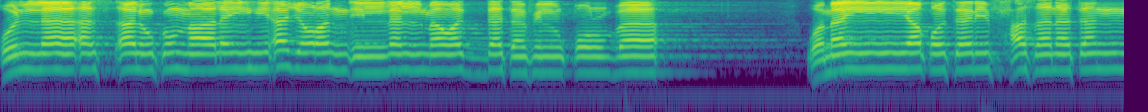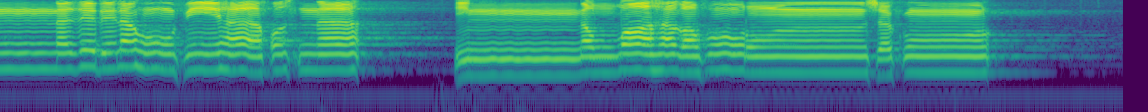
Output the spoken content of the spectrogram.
قل لا أسألكم عليه أجرا إلا المودة في القربى. ومن يقترف حسنة نزد له فيها حسنا. إن الله غفور شكور.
